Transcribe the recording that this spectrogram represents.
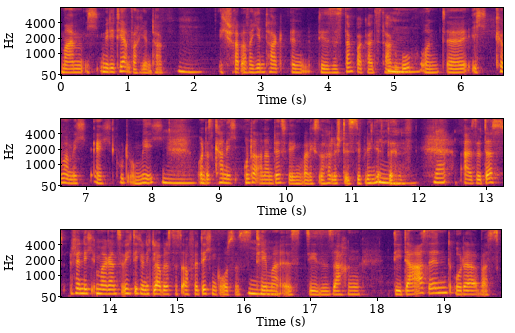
meinem, ich meditiere einfach jeden Tag. Mhm. Ich schreibe einfach jeden Tag in dieses Dankbarkeitstagebuch mhm. und äh, ich kümmere mich echt gut um mich. Mhm. Und das kann ich unter anderem deswegen, weil ich so höllisch diszipliniert mhm. bin. Ja. Also das finde ich immer ganz wichtig und ich glaube, dass das auch für dich ein großes mhm. Thema ist, diese Sachen die da sind oder was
